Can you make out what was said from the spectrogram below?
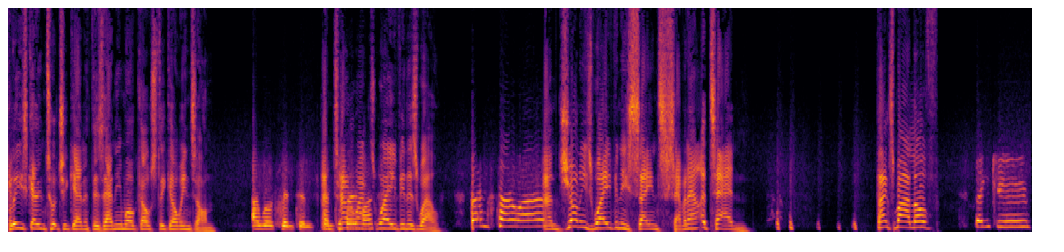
Please get in touch again if there's any more ghostly goings on. I will, Clinton. And Thank you very Tarawak's waving as well. Thanks, Tarawak. And Johnny's waving, he's saying 7 out of 10. Thanks, my love. Thank you.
